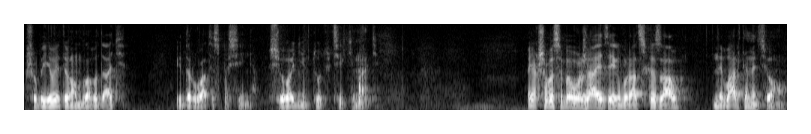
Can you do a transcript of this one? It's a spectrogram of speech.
щоб явити вам благодать і дарувати спасіння сьогодні, тут, в цій кімнаті. А якщо ви себе вважаєте, як брат сказав, не вартиме цього,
